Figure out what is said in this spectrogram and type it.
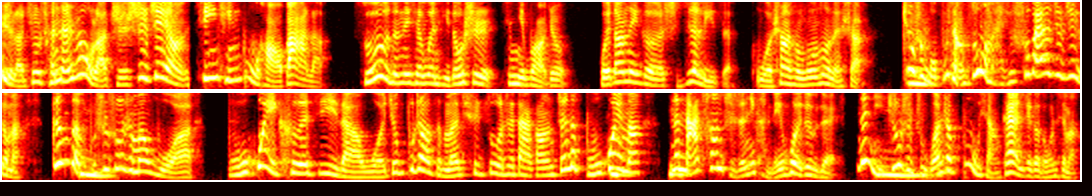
郁了，就是纯难受了，只是这样心情不好罢了。所有的那些问题都是心情不好。就回到那个实际的例子，我上一份工作的事儿，就是我不想做嘛，就说白了就这个嘛。根本不是说什么我不会科技的，我就不知道怎么去做这大纲，真的不会吗？那拿枪指着你肯定会，对不对？那你就是主观上不想干这个东西嘛，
